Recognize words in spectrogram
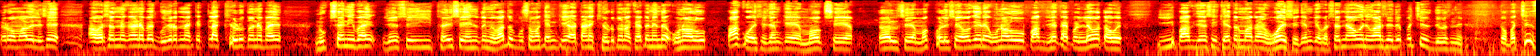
કરવામાં આવેલી છે. આ વરસાદના કારણે ભાઈ ગુજરાતના કેટલાક ખેડૂતોને ભાઈ નુકસાની ભાઈ જે છે એ થઈ છે, એની તમે વાતો પૂછોમાં કેમ કે અટાણે ખેડૂતોના ખેતરની અંદર ઉનાળુ પાક હોય છે, જેમ કે મગ છે તલ છે, મગફળી છે, વગેરે ઉનાળુ પાક જે કાંઈ પણ લેવાતા હોય એ પાક જે છે ખેતરમાં ત્રણ હોય છે. કેમ કે વરસાદને આવવાની વાર છે તે પચીસ દિવસની. તો પચીસ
